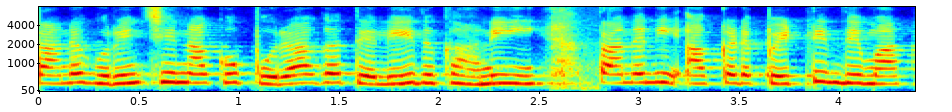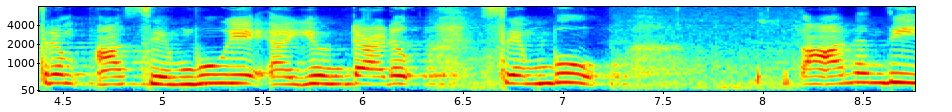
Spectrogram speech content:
తన గురించి నాకు పురాగా తెలియదు కానీ తనని అక్కడ పెట్టింది మాత్రం ఆ శంభుయే అయి ఉంటాడు శంభు ఆనంది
